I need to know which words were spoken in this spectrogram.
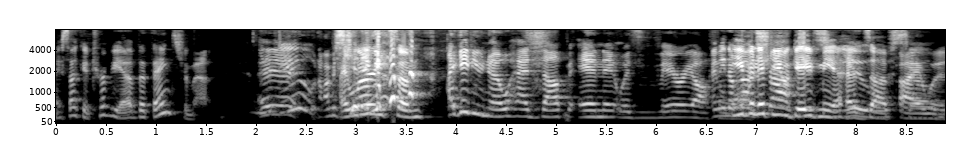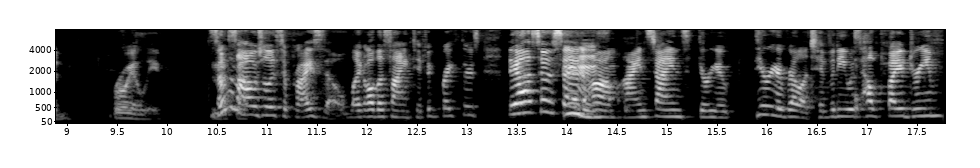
I suck at trivia, but thanks for that. You Uh, do. I'm just I kidding. learned some. I gave you no heads up, and it was very awful. I mean, I'm Even not if you gave me a heads you, up, I would royally. some of them I was really surprised though, like all the scientific breakthroughs. They also said Hmm. um, Einstein's theory of theory of relativity was helped by a dream,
